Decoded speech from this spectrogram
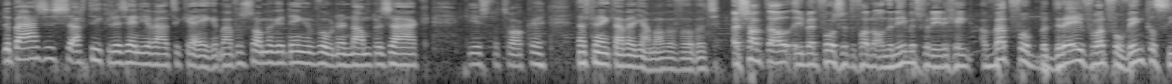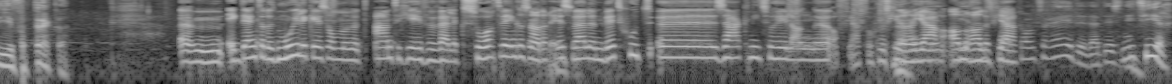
de basisartikelen zijn hier wel te krijgen. Maar voor sommige dingen, bijvoorbeeld een lampenzaak, die is vertrokken. Dat vind ik dan wel jammer bijvoorbeeld. Uh, Chantal, je bent voorzitter van de ondernemersvereniging. Wat voor bedrijven, wat voor winkels zie je vertrekken? Um, ik denk dat het moeilijk is om het aan te geven welk soort winkels. Nou, er is wel een witgoedzaak uh, niet zo heel lang, uh, of ja, toch misschien al een jaar, anderhalf jaar. Dat is niet hier.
